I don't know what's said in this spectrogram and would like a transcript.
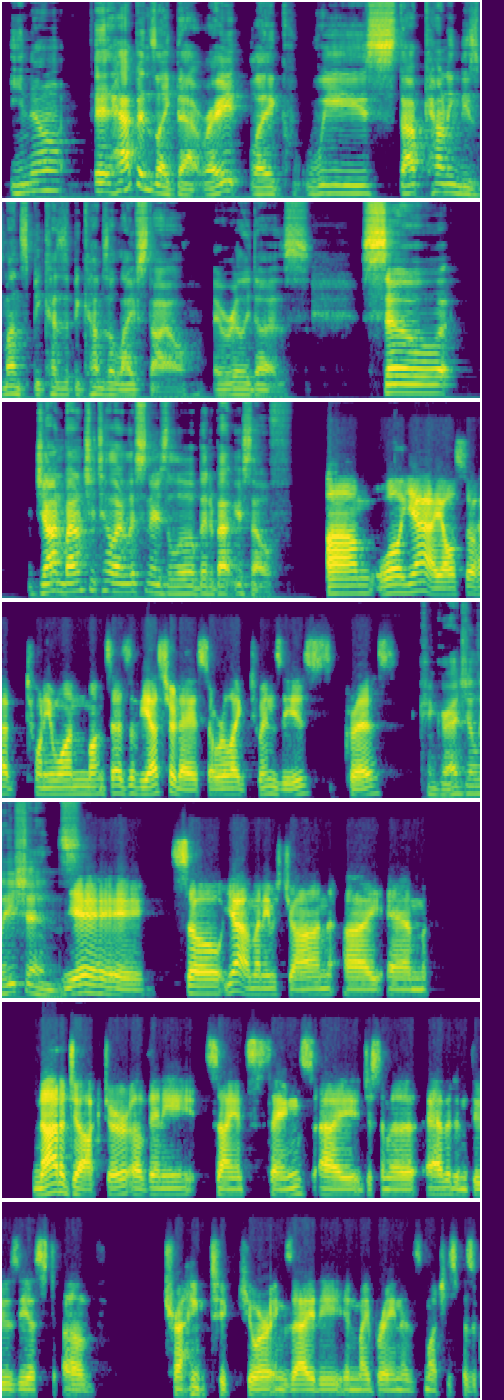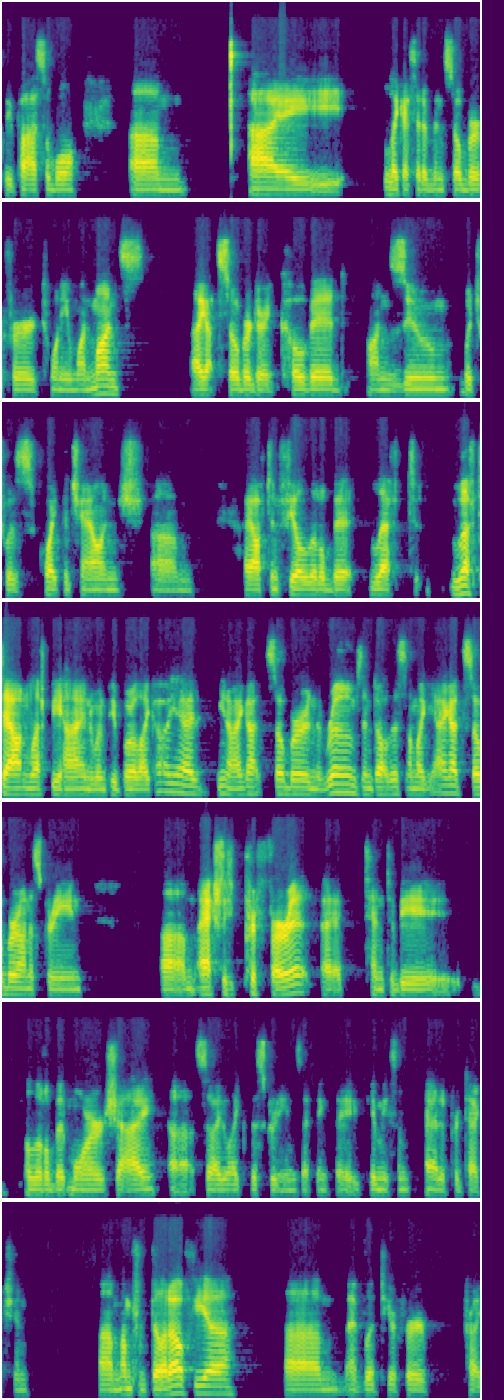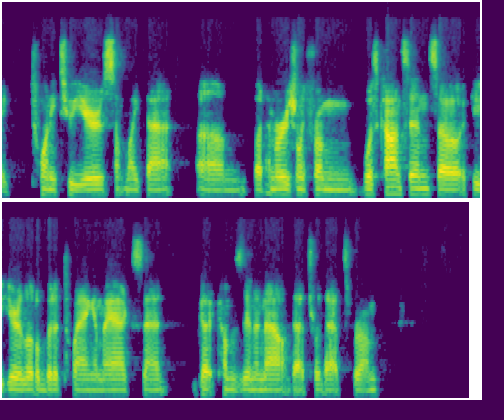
you know, it happens like that, right? Like we stop counting these months because it becomes a lifestyle. It really does. So, John, why don't you tell our listeners a little bit about yourself? Um, well, yeah, I also have 21 months as of yesterday, so we're like twinsies, Chris. Congratulations. Yay. So, yeah, my name is John. I am not a doctor of any science things. I just am an avid enthusiast of trying to cure anxiety in my brain as much as physically possible. Um, I, like I said, I've been sober for 21 months. I got sober during COVID on Zoom, which was quite the challenge. Um, I often feel a little bit left left out and left behind when people are like, "Oh yeah, you know, I got sober in the rooms and all this." I'm like, "Yeah, I got sober on a screen." Um, I actually prefer it. I tend to be a little bit more shy, uh, so I like the screens. I think they give me some added protection. Um, I'm from Philadelphia. Um, I've lived here for probably 22 years, something like that. Um, but I'm originally from Wisconsin, so if you hear a little bit of twang in my accent that comes in and out, that's where that's from.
